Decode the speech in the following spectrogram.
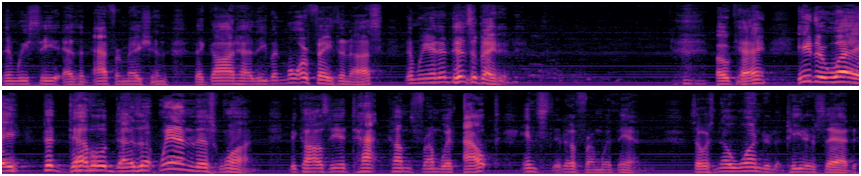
then we see it as an affirmation that God has even more faith in us than we had anticipated. okay? Either way, the devil doesn't win this one because the attack comes from without instead of from within. So it's no wonder that Peter said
